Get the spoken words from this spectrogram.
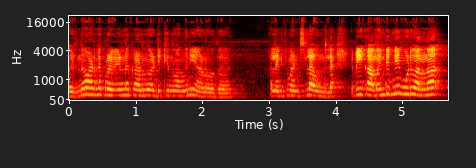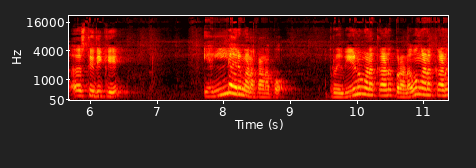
വരുന്ന പാടിനെ പ്രവീണിനെ കാണുന്നു അടിക്കുന്നു അങ്ങനെയാണോ അത്? അല്ല എനിക്ക് മനസ്സിലാവുന്നില്ല. ഇപ്പൊ ഈ കമന്റിന്റെയും കൂടി വന്ന സ്ഥിതിക്ക് എല്ലാവരും കണക്കാണ് അപ്പോൾ പ്രവീണും കണക്കാണ് പ്രണവും കണക്കാണ്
